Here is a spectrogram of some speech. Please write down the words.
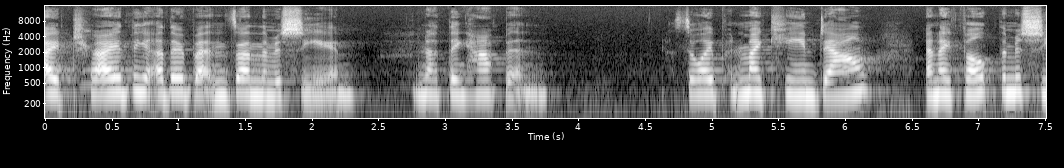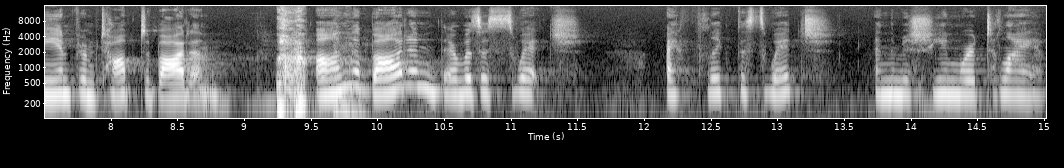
I tried the other buttons on the machine. Nothing happened. So I put my cane down and I felt the machine from top to bottom. on the bottom, there was a switch. I flicked the switch and the machine worked to life.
